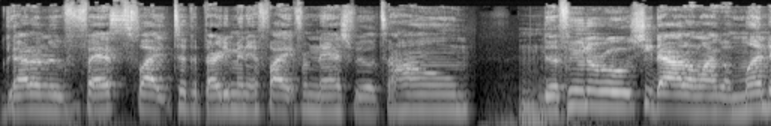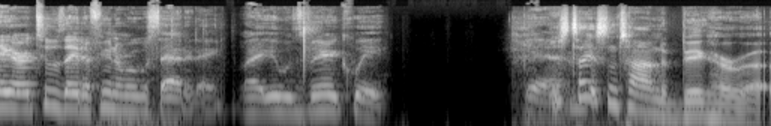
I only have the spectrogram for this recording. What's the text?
got on the fast flight, took a thirty minute flight from Nashville to home. Mm. The funeral, she died on like a Monday or Tuesday. The funeral was Saturday. Like it was very quick. Yeah. Just take some time to big her up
